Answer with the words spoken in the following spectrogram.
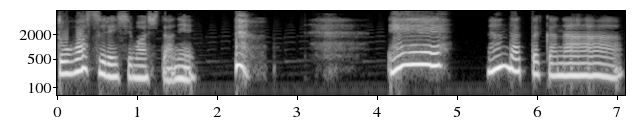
ど忘れしましたね。え えー、なんだったかな？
